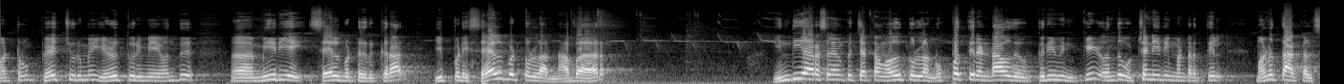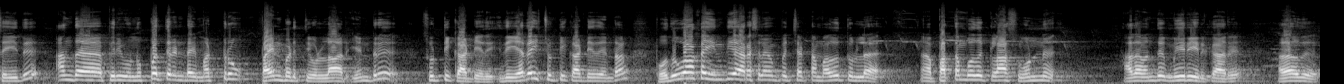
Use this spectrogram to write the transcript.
மற்றும் பேச்சுரிமை எழுத்துரிமையை வந்து மீறியை செயல்பட்டு இருக்கிறார் இப்படி செயல்பட்டுள்ள நபர் இந்திய அரசியலமைப்பு சட்டம் வகுத்துள்ள முப்பத்தி ரெண்டாவது பிரிவின் கீழ் வந்து உச்சநீதிமன்றத்தில் மனு தாக்கல் செய்து அந்த பிரிவு முப்பத்தி ரெண்டை மட்டும் பயன்படுத்தியுள்ளார் என்று சுட்டிக்காட்டியது. இது எதை சுட்டிக்காட்டியது என்றால் பொதுவாக இந்திய அரசியலமைப்பு சட்டம் வகுத்துள்ள பத்தொன்பது கிளாஸ் ஒன்று அதை வந்து மீறி அதாவது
